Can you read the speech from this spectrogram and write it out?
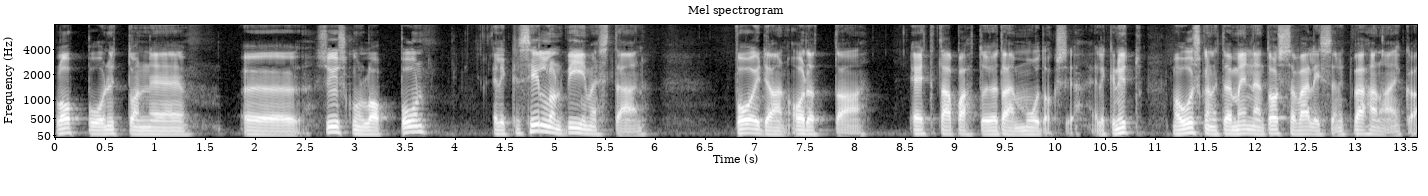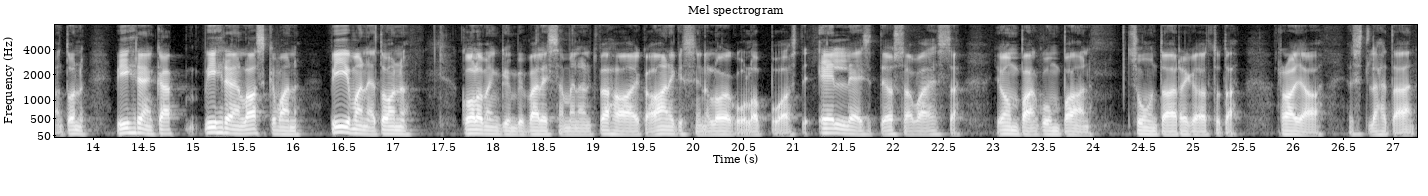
loppuu nyt tonne öö, syyskuun loppuun, eli silloin viimeistään voidaan odottaa, että tapahtuu jotain muutoksia. Eli nyt mä uskon, että me mennään tuossa välissä nyt vähän aikaan. Tuon vihreän, vihreän laskevan viivan ja ton – 30 välissä mennään nyt vähän aikaa, ainakin sinne lokakuun loppuun asti, ellei sitten jossain vaiheessa jompaan kumpaan suuntaan rikota tuota rajaa ja sitten lähdetään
